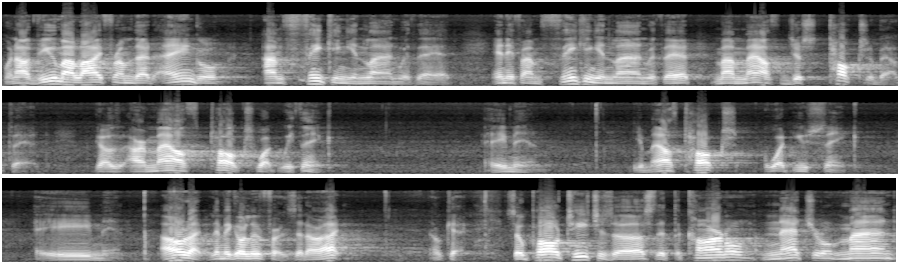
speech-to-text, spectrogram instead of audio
When I view my life from that angle, I'm thinking in line with that. And if I'm thinking in line with that, my mouth just talks about that. Because our mouth talks what we think. Amen. Your mouth talks what you think. Amen. All right, let me go a little further. Is that all right? Okay. So Paul teaches us that the carnal, natural mind,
